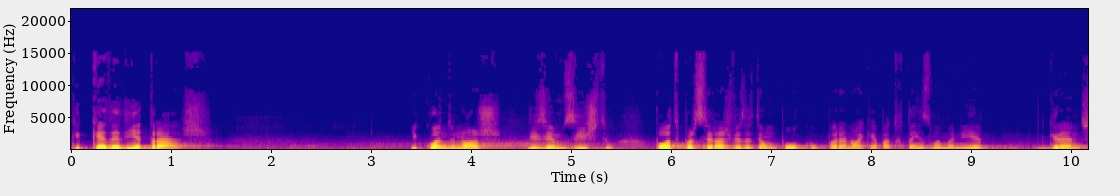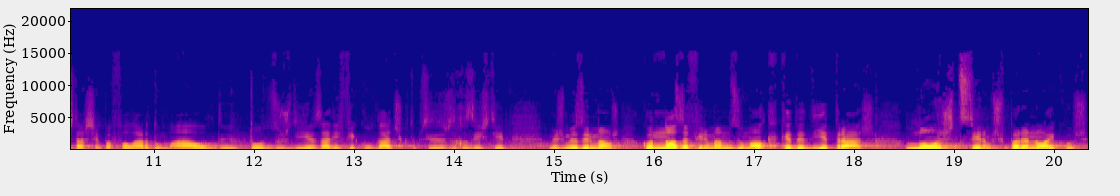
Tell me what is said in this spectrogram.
que cada dia traz, e quando nós dizemos isto, pode parecer às vezes até um pouco paranoico. É pá, tu tens uma mania grande, estás sempre a falar do mal, de todos os dias há dificuldades que tu precisas de resistir. Mas, meus irmãos, quando nós afirmamos o mal que cada dia traz, longe de sermos paranoicos,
